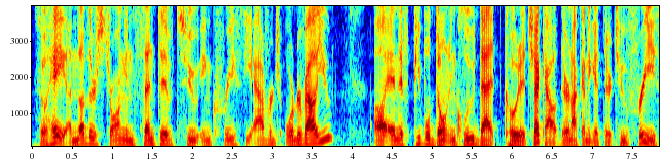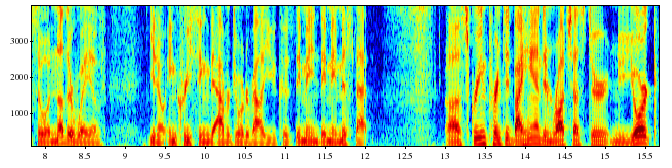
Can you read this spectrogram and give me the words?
So hey, another strong incentive to increase the average order value. Uh, and if people don't include that code at checkout, they're not going to get their two free. So another way of, you know, increasing the average order value because they may they may miss that. Uh, screen printed by hand in Rochester, New York.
